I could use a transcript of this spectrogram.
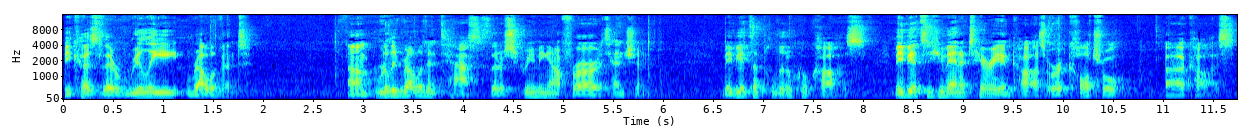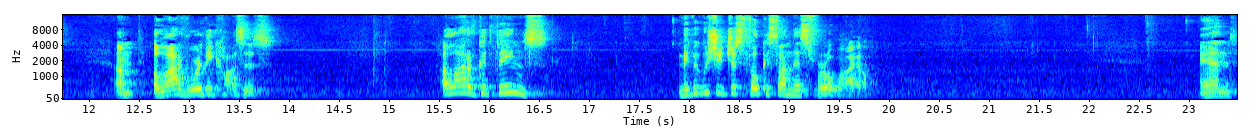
because they're really relevant. Um, really relevant tasks that are screaming out for our attention. Maybe it's a political cause, maybe it's a humanitarian cause or a cultural uh, cause. Um, a lot of worthy causes a lot of good things. Maybe we should just focus on this for a while. And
